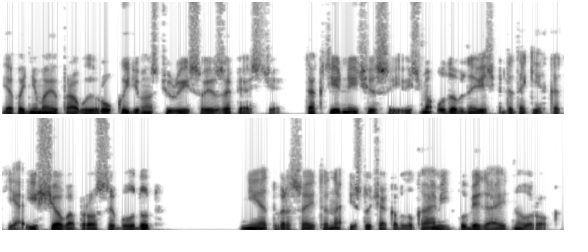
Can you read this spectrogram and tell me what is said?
Я поднимаю правую руку и демонстрирую ей свое запястье. Тактильные часы. Весьма удобная вещь для таких, как я. Еще вопросы будут? Нет, бросает она и, стуча каблуками, убегает на урок.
